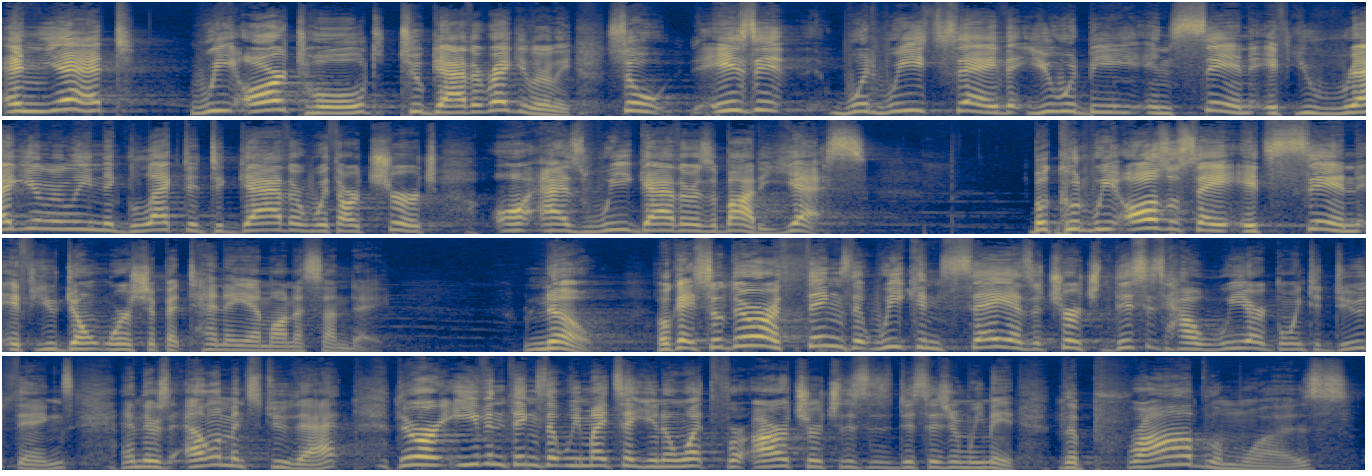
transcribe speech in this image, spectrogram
and yet we are told to gather regularly. So is it would we say that you would be in sin if you regularly neglected to gather with our church as we gather as a body? Yes. But could we also say it's sin if you don't worship at 10 a.m. on a Sunday? No. Okay, so there are things that we can say as a church, this is how we are going to do things, and there's elements to that. There are even things that we might say, you know what, for our church, this is a decision we made. The problem was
